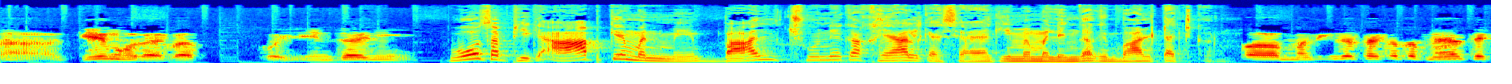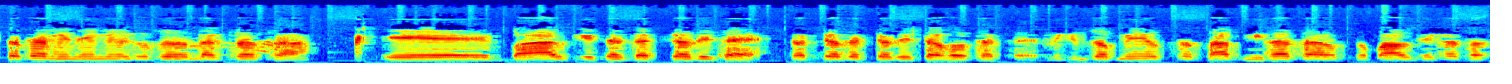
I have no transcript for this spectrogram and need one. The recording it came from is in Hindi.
गेम हो रहा है बस। कोई एंजॉय नहीं। वो सब ठीक है। आपके मन में बाल छूने का ख्याल कैसे आया कि मैं मलिंगा के बाल टच करूँ? मलिंगा सर का तो मैच देखता था मैंने मेरे को तो लगता था ये बाल कैसे धक्का देता है, धक्का धक्का देता हो सकता है। लेकिन जब मैं उसका साथ मिला था, उसका बाल देखा था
